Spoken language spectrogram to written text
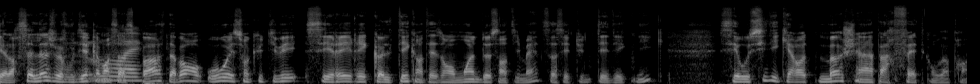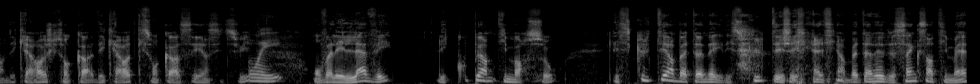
alors celles-là, je vais vous dire comment ça se passe. D'abord, où elles sont cultivées, serrées, récoltées quand elles ont moins de 2 cm. Ça, c'est une des techniques. C'est aussi des carottes moches et imparfaites qu'on va prendre. Des carottes qui sont, ca- des carottes qui sont cassées, ainsi de suite. Oui. On va les laver, les couper en petits morceaux, les sculpter en bâtonnets, les sculpter, j'ai bien dit, en bâtonnets de 5 cm.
